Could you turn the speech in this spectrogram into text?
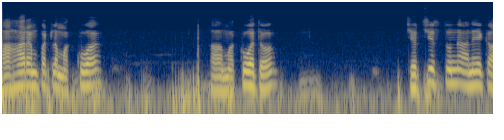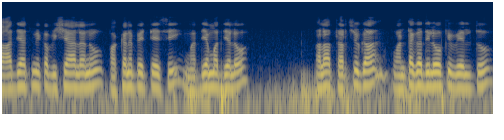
ఆహారం పట్ల మక్కువ ఆ మక్కువతో చర్చిస్తున్న అనేక ఆధ్యాత్మిక విషయాలను పక్కన పెట్టేసి మధ్య మధ్యలో అలా తరచుగా వంటగదిలోకి వెళ్తూ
